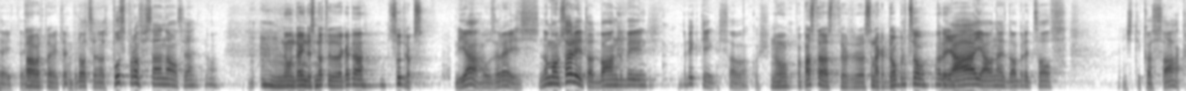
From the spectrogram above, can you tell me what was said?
teikt. jā. Tā var teikt. Te jā. braucenos pusprofesionāls. Jā, nu. Nu, un 98. gadā sudrabs. jā, uzreiz. Nu, mums arī tāda banda bija riktīgi savākuši. Nu, pa- pastāst, tur sanāk ar Dobrucovu arī. Jā, jaunais Dobricovs. Viņš tikko sāk.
